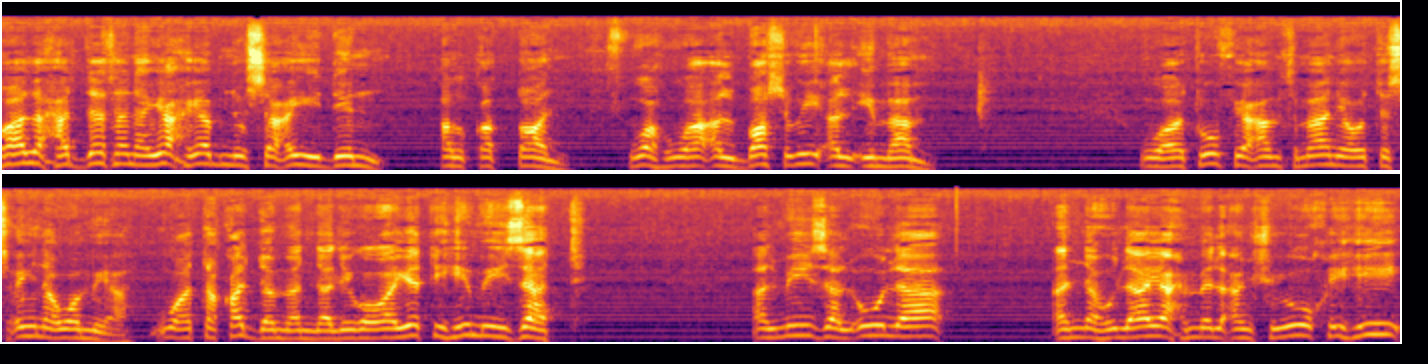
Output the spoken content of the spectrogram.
قال حدثنا يحيى بن سعيد القطان وهو البصري الإمام. وتوفي عام 98 ومئة وتقدم أن لروايته ميزات. الميزة الأولى أنه لا يحمل عن شيوخه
